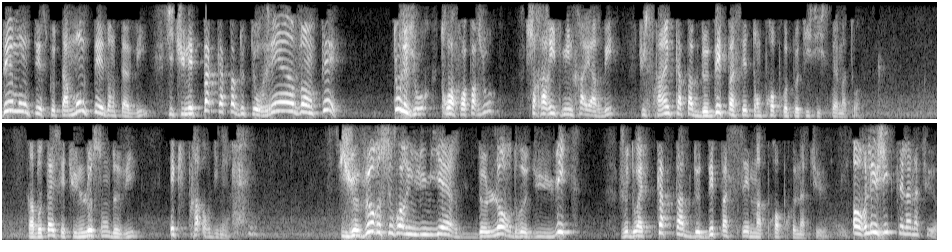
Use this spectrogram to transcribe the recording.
démonter ce que tu as monté dans ta vie, si tu n'es pas capable de te réinventer tous les jours, trois fois par jour, shacharit, mincha et arvit, tu seras incapable de dépasser ton propre petit système à toi. Rabotai, c'est une leçon de vie extraordinaire. Si je veux recevoir une lumière de l'ordre du 8, je dois être capable de dépasser ma propre nature. Or, l'Égypte, c'est la nature.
